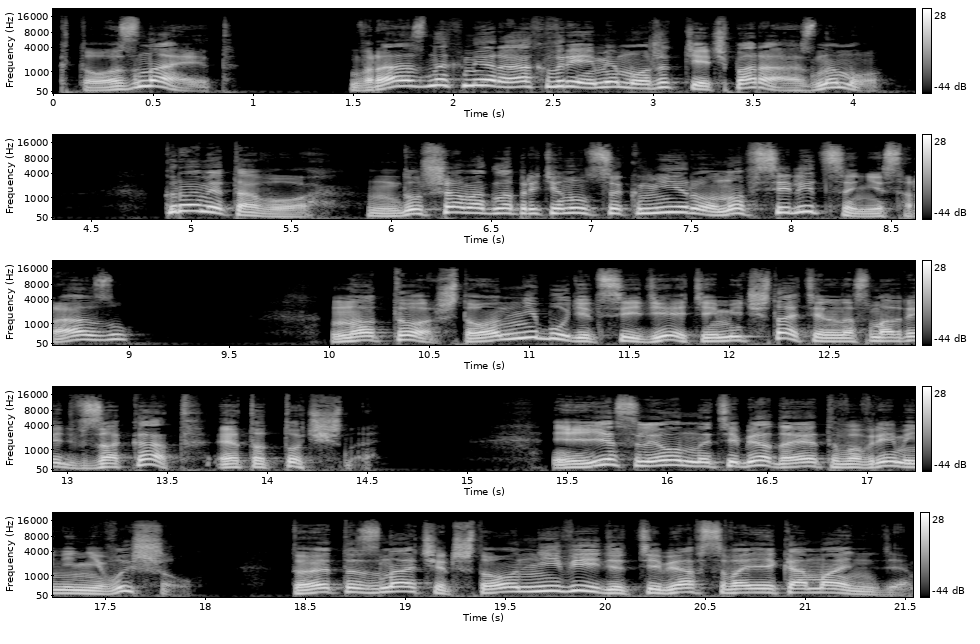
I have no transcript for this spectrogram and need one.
Кто знает. В разных мирах время может течь по-разному. Кроме того, душа могла притянуться к миру, но вселиться не сразу». Но то, что он не будет сидеть и мечтательно смотреть в закат, это точно. И если он на тебя до этого времени не вышел, то это значит, что он не видит тебя в своей команде.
